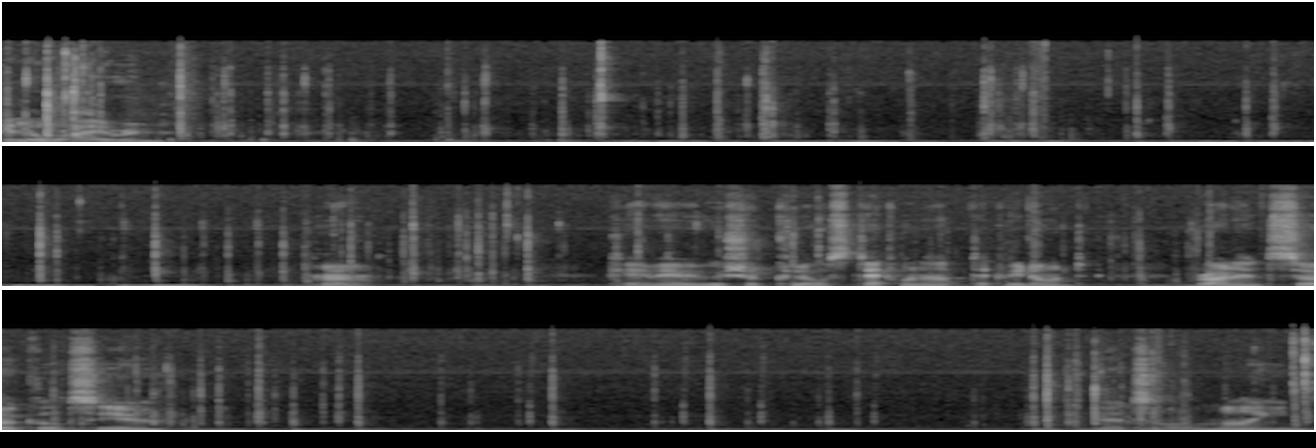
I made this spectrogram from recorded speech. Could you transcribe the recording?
Hello, Iron. Huh. Okay, maybe we should close that one up, that we don't run in circles here. That's all mined.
